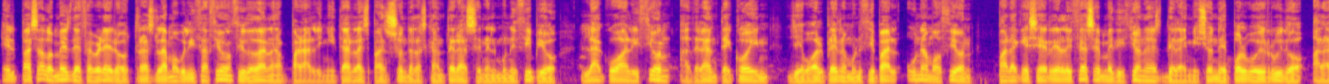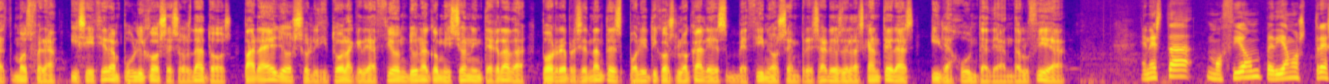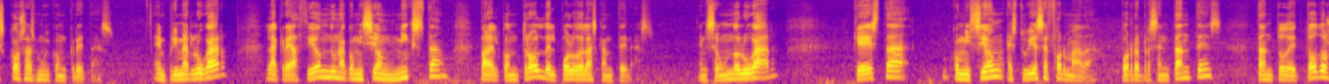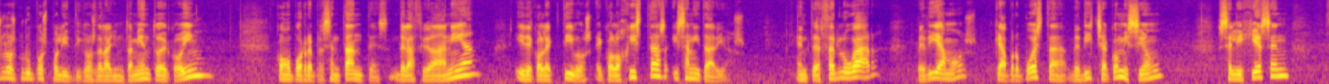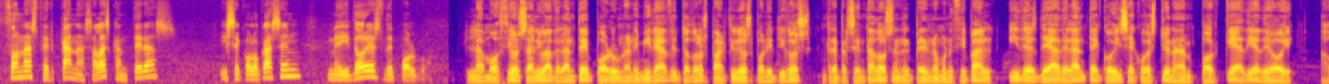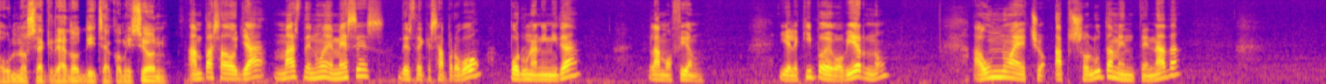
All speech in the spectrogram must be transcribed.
El pasado mes de febrero, tras la movilización ciudadana para limitar la expansión de las canteras en el municipio, la coalición Adelante Coin llevó al Pleno Municipal una moción para que se realizasen mediciones de la emisión de polvo y ruido a la atmósfera y se hicieran públicos esos datos. Para ello solicitó la creación de una comisión integrada por representantes políticos locales, vecinos, empresarios de las canteras y la Junta de Andalucía. En esta moción pedíamos tres cosas muy concretas. En primer lugar, la creación de una comisión mixta para el control del polvo de las canteras. En segundo lugar, que esta comisión estuviese formada por representantes tanto de todos los grupos políticos del Ayuntamiento de Coín, como por representantes de la ciudadanía y de colectivos ecologistas y sanitarios. En tercer lugar, pedíamos que a propuesta de dicha comisión se eligiesen zonas cercanas a las canteras y se colocasen medidores de polvo. La moción salió adelante por unanimidad de todos los partidos políticos representados en el Pleno Municipal y desde adelante COIN se cuestionan por qué a día de hoy aún no se ha creado dicha comisión. Han pasado ya más de nueve meses desde que se aprobó por unanimidad la moción y el equipo de gobierno aún no ha hecho absolutamente nada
